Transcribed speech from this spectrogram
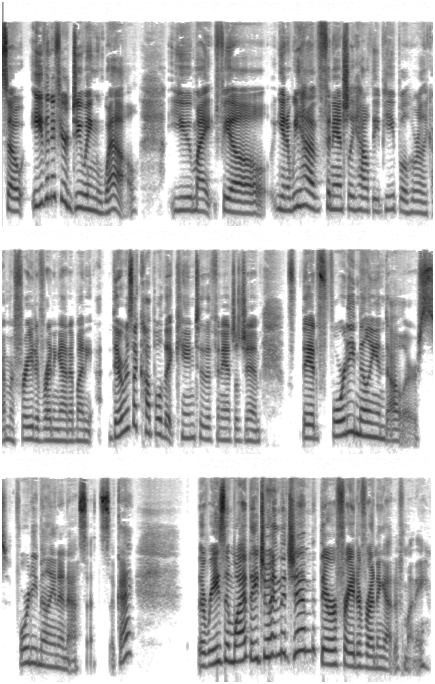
So even if you're doing well, you might feel, you know, we have financially healthy people who are like, I'm afraid of running out of money. There was a couple that came to the financial gym. They had $40 million, 40 million in assets. Okay. The reason why they joined the gym, they're afraid of running out of money.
